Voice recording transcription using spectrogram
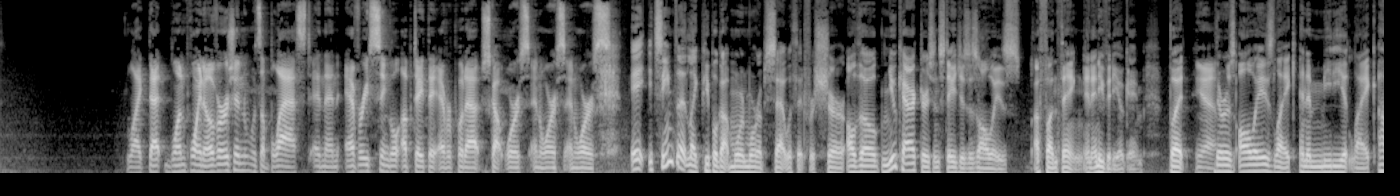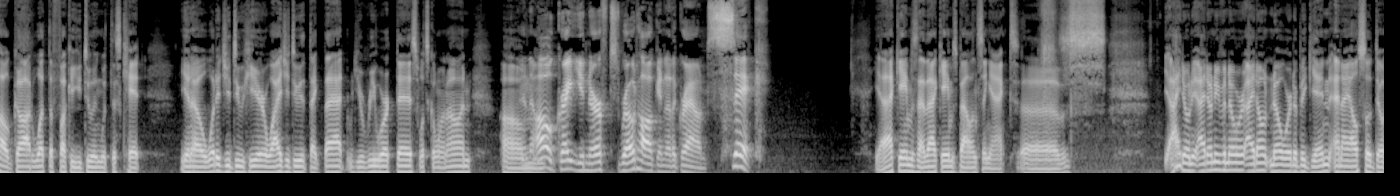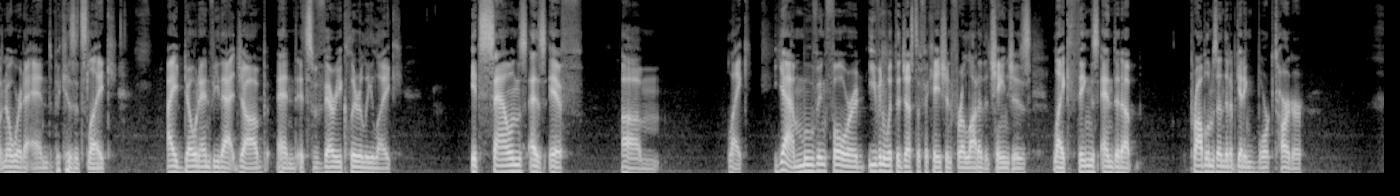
Like, that 1.0 version was a blast, and then every single update they ever put out just got worse and worse and worse. It, it seemed that like people got more and more upset with it for sure. Although new characters and stages is always a fun thing in any video game, but Yeah. there was always like an immediate like, oh god, what the fuck are you doing with this kit? You know, what did you do here? Why did you do it like that? You rework this? What's going on? Um, And oh, great, you nerfed Roadhog into the ground. Sick! yeah, that game's that game's balancing act. Uh, I don't I don't even know where I don't know where to begin, and I also don't know where to end because it's like I don't envy that job, and it's very clearly like it sounds as if, um, like yeah, moving forward, even with the justification for a lot of the changes, like things ended up problems ended up getting borked harder.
